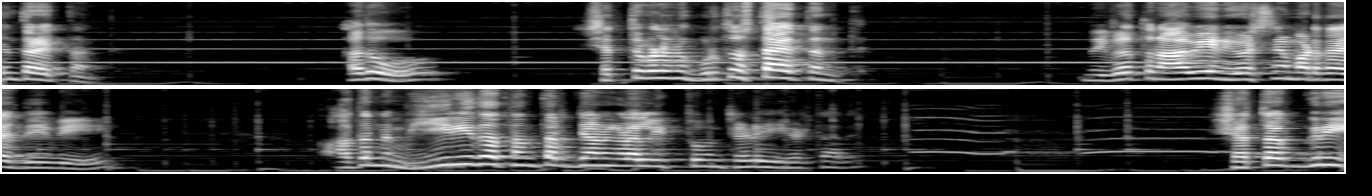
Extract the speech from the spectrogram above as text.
ಯಂತ್ರ ಇತ್ತಂತೆ? ಅದು ಶತ್ರುಗಳನ್ನು ಗುರುತಿಸ್ತಾ ಇತ್ತಂತೆ. ಇವತ್ತು ನಾವೇನು ಯೋಚನೆ ಮಾಡ್ತಾ ಇದ್ದೀವಿ, ಅದನ್ನು ಮೀರಿದ ತಂತ್ರಜ್ಞಾನಗಳಲ್ಲಿ ಇತ್ತು ಅಂಥೇಳಿ ಹೇಳ್ತಾರೆ. ಶತಗ್ನಿ,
